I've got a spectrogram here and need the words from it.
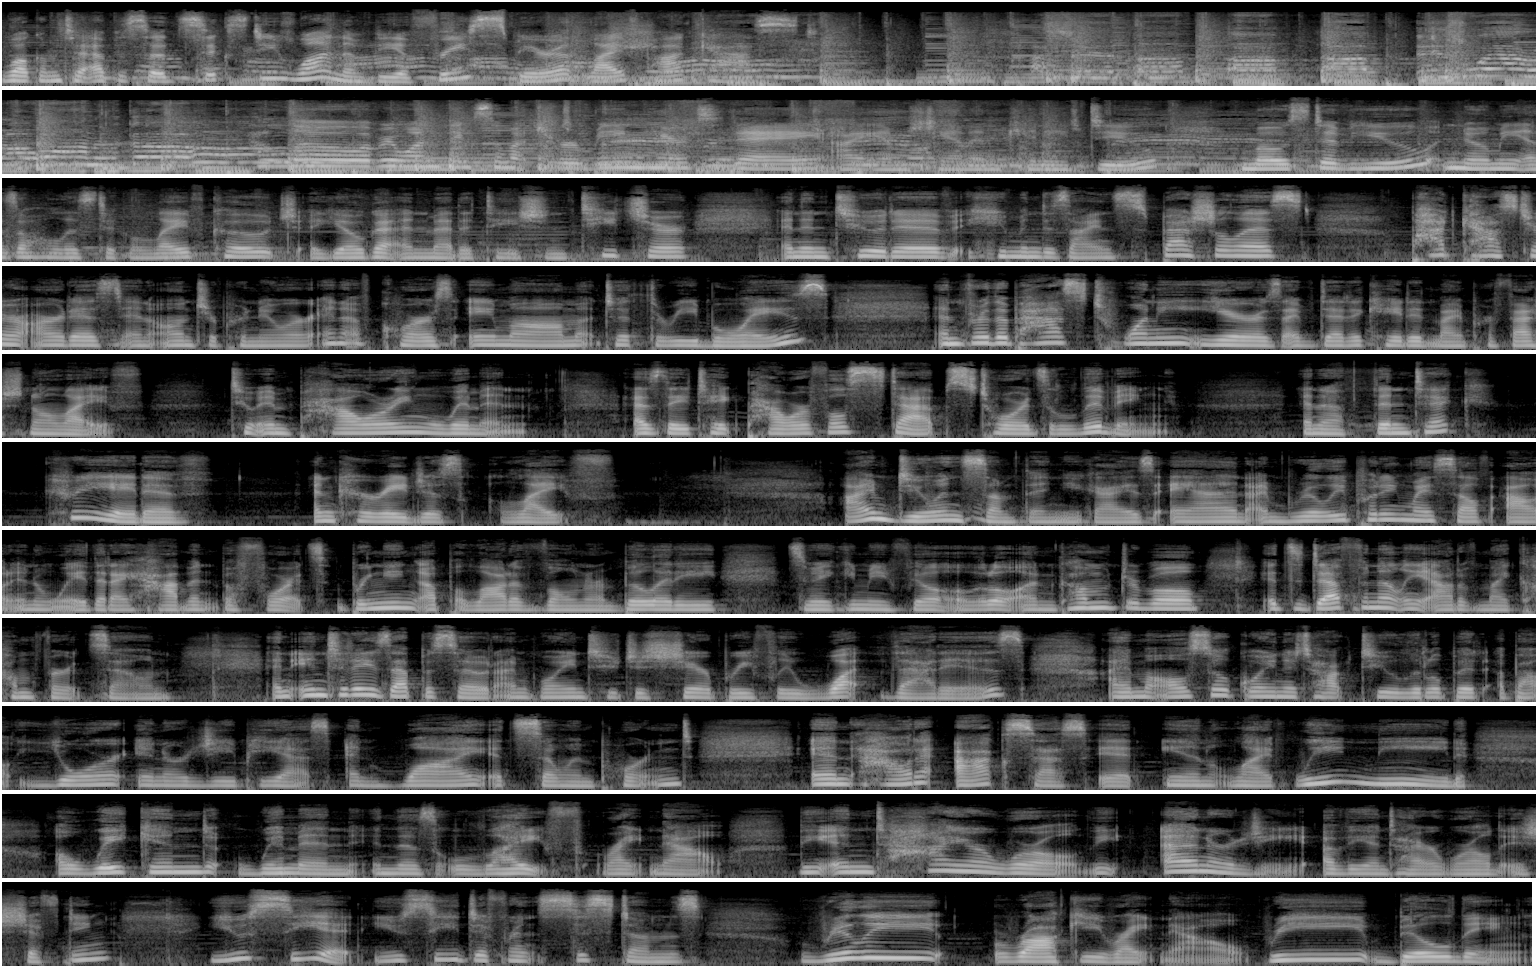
Welcome to episode 61 of the A Free Spirit Life podcast. Hello, everyone. Thanks so much for being here today. I am Shannon Kinney Dew. Most of you know me as a holistic life coach, a yoga and meditation teacher, an intuitive human design specialist podcaster, artist, and entrepreneur, and of course, a mom to three boys. And for the past 20 years, I've dedicated my professional life to empowering women as they take powerful steps towards living an authentic, creative, and courageous life. I'm doing something, you guys, and I'm really putting myself out in a way that I haven't before. It's bringing up a lot of vulnerability. It's making me feel a little uncomfortable. It's definitely out of my comfort zone. And in today's episode, I'm going to just share briefly what that is. I'm also going to talk to you a little bit about your inner GPS and why it's so important and how to access it in life. We need awakened women in this life right now. The entire world, the energy of the entire world is shifting. You see it. You see different systems really rocky right now, rebuilding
